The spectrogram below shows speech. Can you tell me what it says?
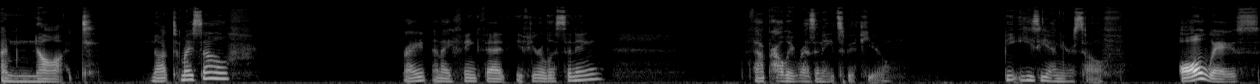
I'm not. Not to myself. Right? And I think that if you're listening, that probably resonates with you. Be easy on yourself. Always.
